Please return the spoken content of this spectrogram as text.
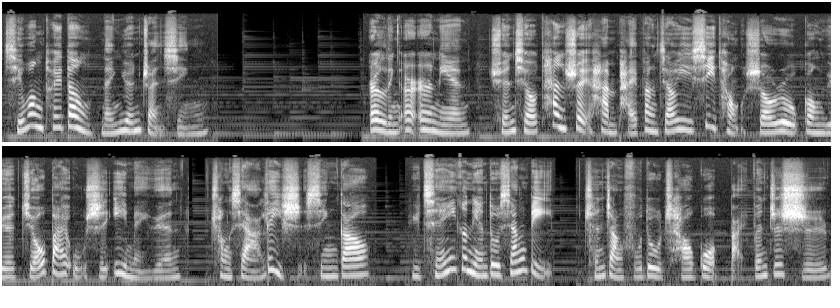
期望推动能源转型。二零二二年，全球碳税和排放交易系统收入共约九百五十亿美元。创下历史新高，与前一个年度相比，成长幅度超过百分之十。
